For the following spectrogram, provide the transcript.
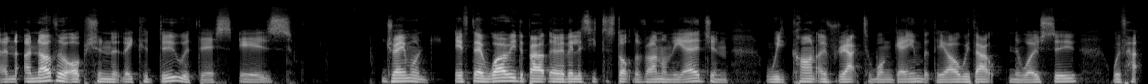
and another option that they could do with this is Dre'Mont. If they're worried about their ability to stop the run on the edge, and we can't overreact to one game, but they are without Nwosu. With ha-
